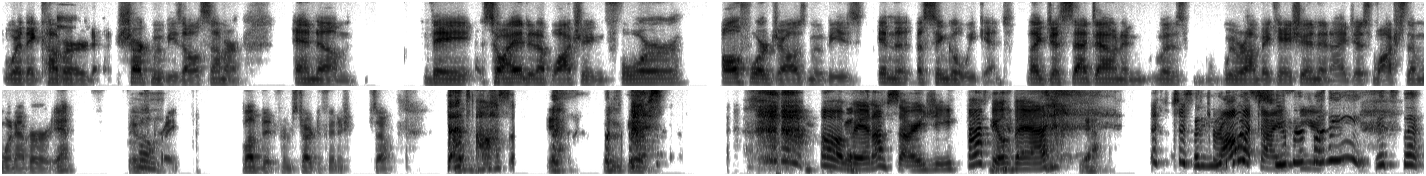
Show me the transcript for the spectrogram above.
where they covered mm. shark movies all summer, and um, they so I ended up watching four all four Jaws movies in the, a single weekend. Like just sat down and was we were on vacation and I just watched them whenever. Yeah, it was oh. great. Loved it from start to finish. So that's yeah. awesome. Yeah, it was good. oh man, I'm sorry, G. I feel bad. yeah. It's just but you know super you. funny? It's that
